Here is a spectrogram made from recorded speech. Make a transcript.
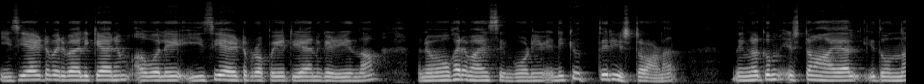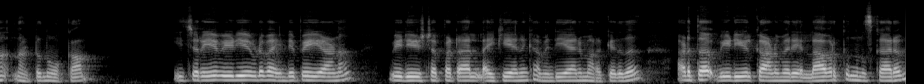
ഈസി ആയിട്ട് പരിപാലിക്കാനും അതുപോലെ ഈസി ആയിട്ട് പ്രൊപ്പഗേറ്റ് ചെയ്യാനും കഴിയുന്ന മനോഹരമായ സിങ്കോണിയം എനിക്ക് ഒത്തിരി ഇഷ്ടമാണ്. നിങ്ങൾക്കും ഇഷ്ടമായാൽ ഇതൊന്ന് നട്ടു നോക്കാം. ഈ ചെറിയ വീഡിയോ ഇവിടെ വൈൻഡപ്പ് ചെയ്യുകയാണ് വീഡിയോ ഇഷ്ടപ്പെട്ടാൽ ലൈക്ക് ചെയ്യാനും കമന്റ് ചെയ്യാനും മറക്കരുത്. അടുത്ത വീഡിയോയിൽ കാണും വരെ എല്ലാവർക്കും നമസ്കാരം.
